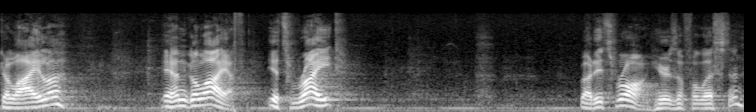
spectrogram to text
Delilah and Goliath. It's right, but it's wrong. Here's a Philistine.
